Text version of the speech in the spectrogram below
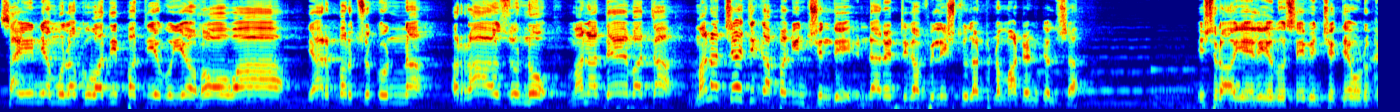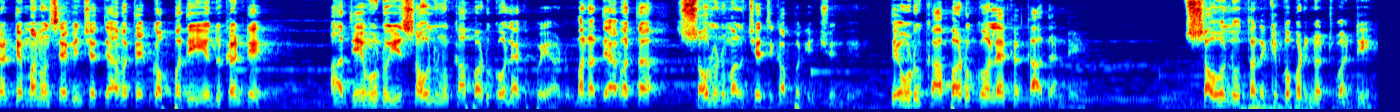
సైన్యములకు అధిపతియగు యహోవా ఏర్పరచుకున్న రాజును మన దేవత మన చేతికి అప్పగించింది. ఇండైరెక్ట్గా ఫిలిస్టులు అంటున్న మాట అని తెలుసా? ఇస్రాయేలీలు సేవించే దేవుడు కంటే మనం సేవించే దేవతే గొప్పది. ఎందుకంటే ఆ దేవుడు ఈ సౌలును కాపాడుకోలేకపోయాడు. మన దేవత సౌలును మన చేతికి అప్పగించింది. దేవుడు కాపాడుకోలేక కాదండి. సౌలు తనకివ్వబడినటువంటి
